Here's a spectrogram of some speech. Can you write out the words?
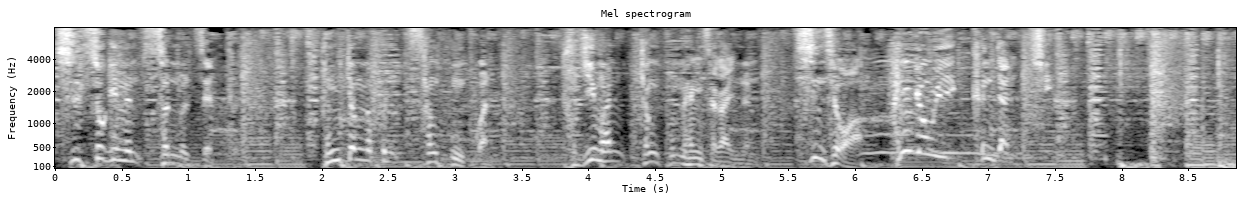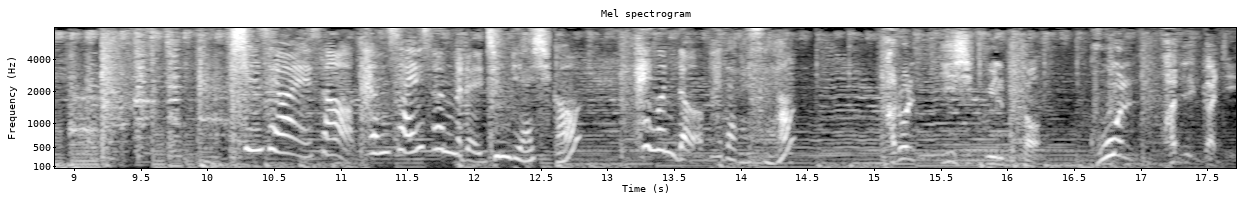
실속 있는 선물 세트 품격 높은 상품권 푸짐한 경품 행사가 있는 신세와 한가위 큰잔치 신세화에서 감사의 선물을 준비하시고 행운도 받아가세요. 8월 29일부터 9월 8일까지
